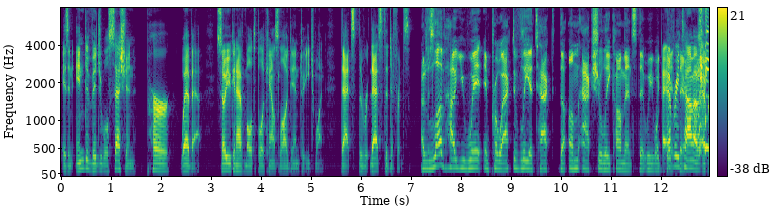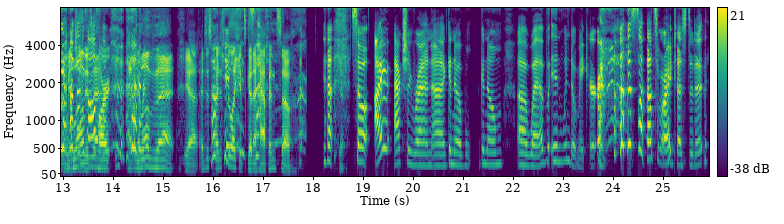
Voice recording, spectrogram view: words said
is an individual session per web app. So you can have multiple accounts logged in to each one. That's the that's the difference. I love how you went and proactively attacked the um actually comments that we would get Every there. time I've ever love mentioned this that. part, I love that. yeah, I just I just feel like it's gonna happen. So So I actually run uh, GNOME, GNOME uh, Web in Window Maker. so that's where I tested it.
